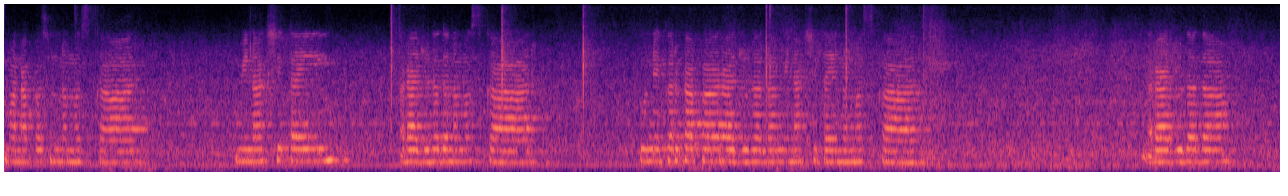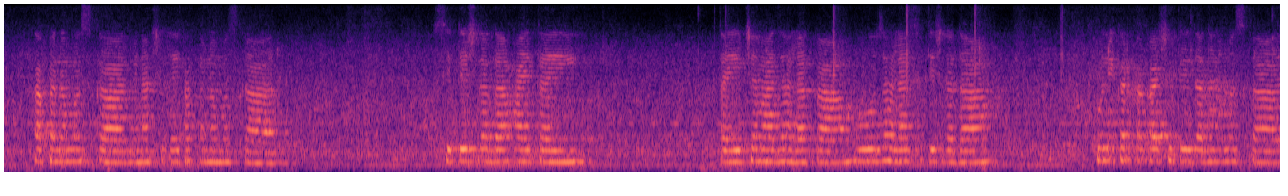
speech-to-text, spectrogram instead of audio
मनापासून नमस्कार. मीनाक्षीताई राजूदादा नमस्कार. पुणेकर काका राजूदादा मीनाक्षीताई नमस्कार. राजूदादा काका नमस्कार. मीनाक्षीताई काका नमस्कार. सितेश दादा हाय ताई. ताई चहा झाला का हो झाला सतीश दादा. पुणेकर काका सितेश दादा नमस्कार.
